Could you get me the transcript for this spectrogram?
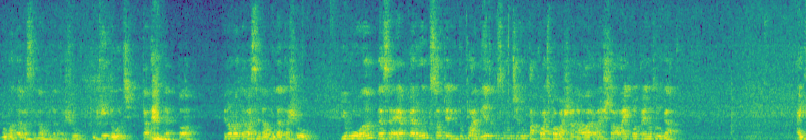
não mandava sinal para o Data Show. O Keynote estava no laptop e não mandava sinal para o Data Show. E o Moan, nessa época, era o único software do planeta que você não tinha um pacote para baixar na hora lá, instalar e botar em outro lugar. Aí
